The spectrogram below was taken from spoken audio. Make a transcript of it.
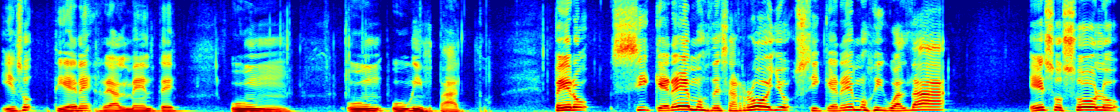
Y eso tiene realmente un, un, impacto. Pero si queremos desarrollo, si queremos igualdad, eso solo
